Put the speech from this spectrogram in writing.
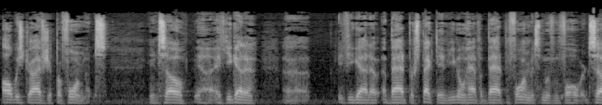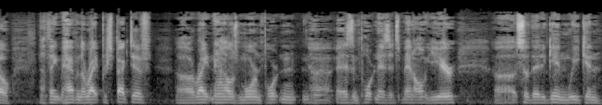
always drives your performance, and so uh, if you got a uh, if you got a, a, bad perspective, you're gonna have a bad performance moving forward. So I think having the right perspective uh, right now is more important, uh, as important as it's been all year, uh, so that again we can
